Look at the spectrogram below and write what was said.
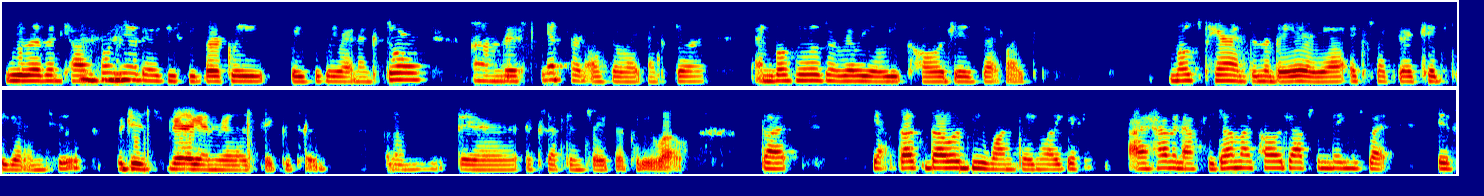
we live in California, mm-hmm. there's UC Berkeley basically right next door. Um, there's Stanford also right next door. And both of those are really elite colleges that like most parents in the Bay Area expect their kids to get into, which is very unrealistic because um, their acceptance rates are pretty low. But yeah, that that would be one thing. Like if I haven't actually done my college apps and things, but if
